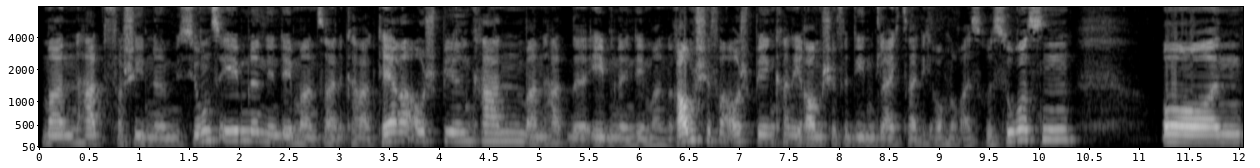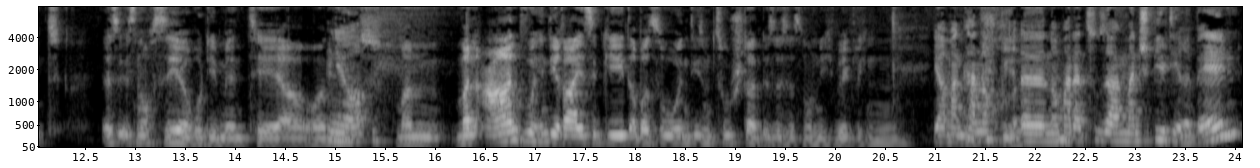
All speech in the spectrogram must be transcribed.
Man hat verschiedene Missionsebenen, in denen man seine Charaktere ausspielen kann. Man hat eine Ebene, in der man Raumschiffe ausspielen kann. Die Raumschiffe dienen gleichzeitig auch noch als Ressourcen. Und es ist noch sehr rudimentär und Ja. man, man ahnt, wohin die Reise geht, aber so in diesem Zustand ist es jetzt noch nicht wirklich ein. Ja, man kann noch, äh, noch mal dazu sagen, man spielt die Rebellen,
